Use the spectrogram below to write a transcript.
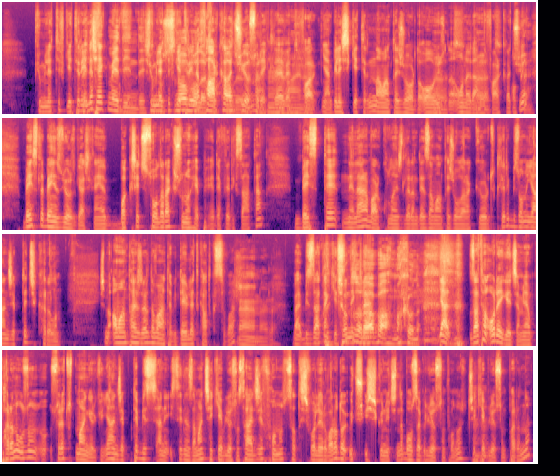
kümülatif Ve getiriyle çekmediğinde işte kümülatif getiriyle farkı oluyor, açıyor sürekli. Hı, evet. aynen. Fark yani bileşik getirinin avantajı orada. O Evet, yüzden o nedenle evet, fark açıyor. okey. Best'le benziyoruz gerçekten. Yani bakış açısı olarak şunu hep hedefledik zaten. Best'te neler var kullanıcıların dezavantajı olarak gördükleri biz onu yan cepte çıkaralım. Şimdi avantajları da var tabii. Devlet katkısı var. Aynen öyle. Ben, biz zaten kesinlikle... Çok zor abi almak onu. Ya zaten oraya geleceğim. Yani paranı uzun süre tutman gerekiyor. Yani cepte biz hani istediğin zaman çekebiliyorsun. Sadece fonun satış valörü var. O da 3 iş günü içinde bozabiliyorsun fonu. Çekebiliyorsun paranı.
